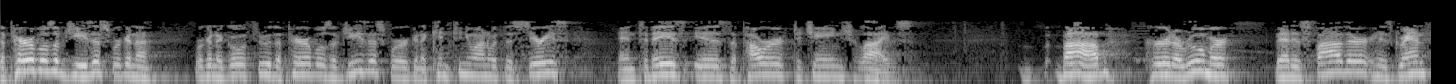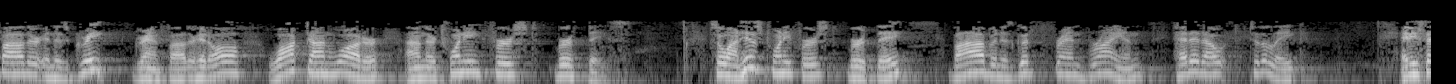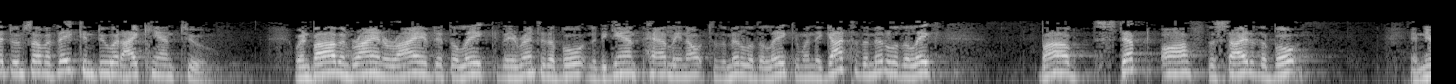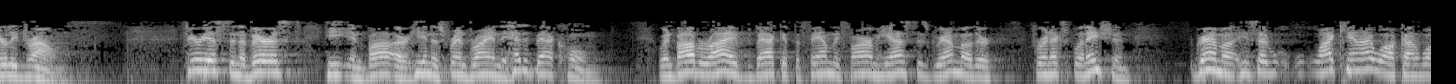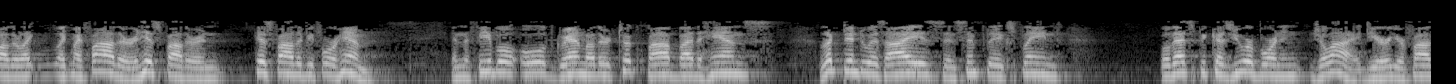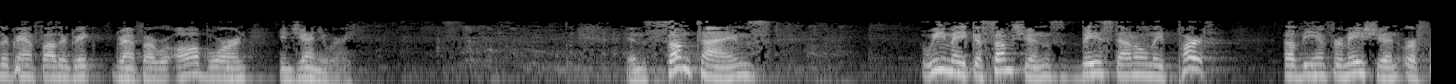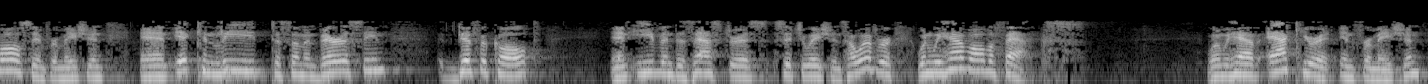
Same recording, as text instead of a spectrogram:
the parables of Jesus. We're going to we're going to go through the parables of Jesus. We're going to continue on with this series. And today's is the power to change lives. Bob heard a rumor that his father, his grandfather, and his great grandfather had all walked on water on their 21st birthdays. So on his 21st birthday, Bob and his good friend Brian headed out to the lake, and he said to himself, If they can do it, I can too. When Bob and Brian arrived at the lake, they rented a boat and they began paddling out to the middle of the lake. And when they got to the middle of the lake, Bob stepped off the side of the boat and nearly drowned. Furious and embarrassed, he and, Bob, he and his friend Brian they headed back home. When Bob arrived back at the family farm, he asked his grandmother for an explanation. Grandma, he said, why can't I walk on water like, like my father and his father and his father before him? And the feeble old grandmother took Bob by the hands, looked into his eyes, and simply explained, Well, that's because you were born in July, dear. Your father, grandfather, and great grandfather were all born in January. and sometimes we make assumptions based on only part of the information or false information, and it can lead to some embarrassing, difficult, and even disastrous situations. However, when we have all the facts, when we have accurate information,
